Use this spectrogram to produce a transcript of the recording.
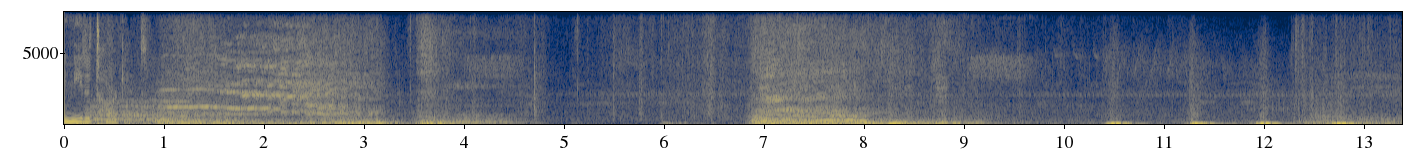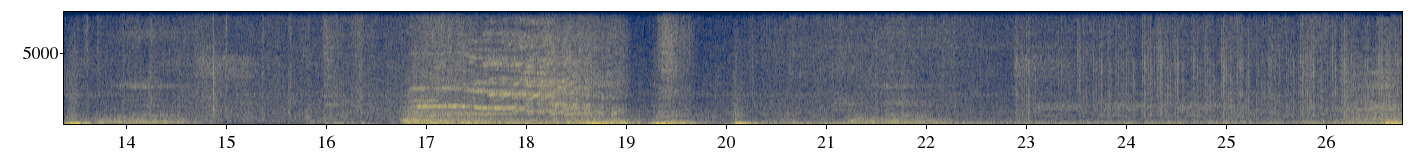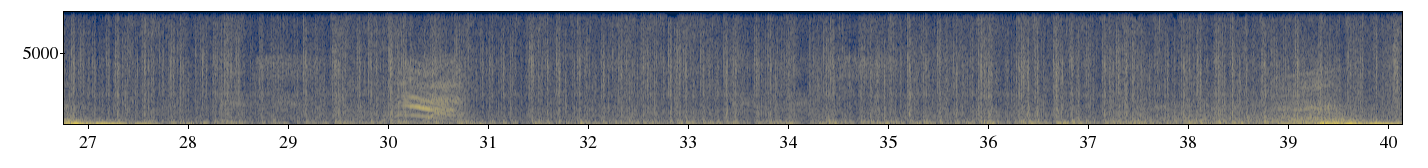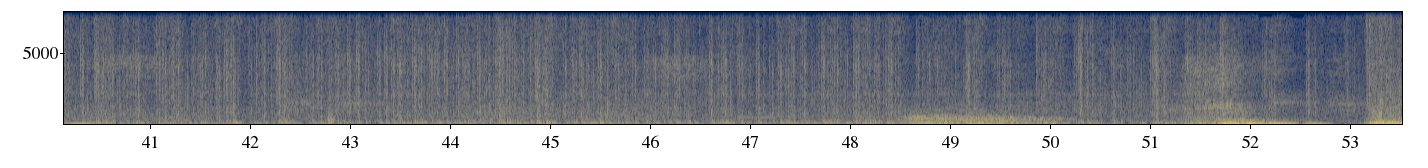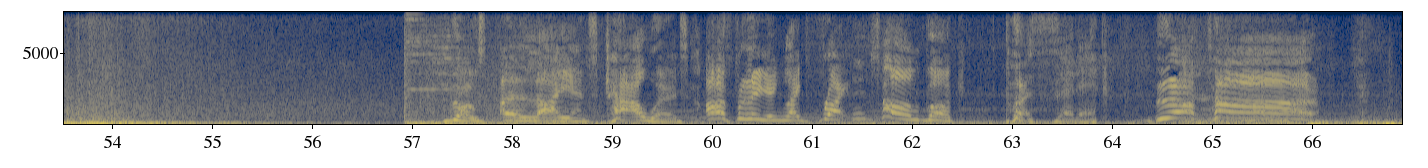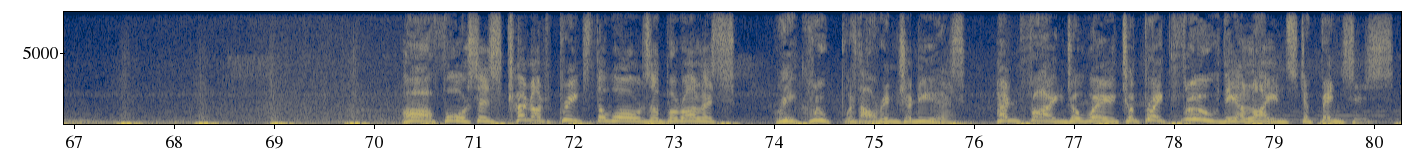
I need a target. Alliance cowards are fleeing like frightened talbuk! Pathetic! Loktar! Our forces cannot breach the walls of Boralus. Regroup with our engineers and find a way to break through the Alliance defenses.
